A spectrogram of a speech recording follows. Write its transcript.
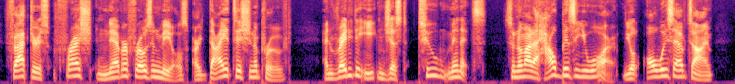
Factor's fresh, never frozen meals are dietitian approved and ready to eat in just two minutes. So no matter how busy you are, you'll always have time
